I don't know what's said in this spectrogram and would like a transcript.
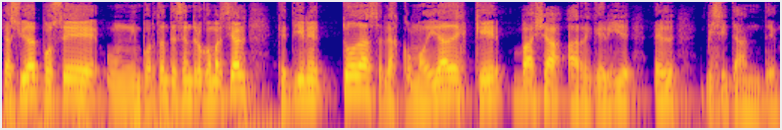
La ciudad posee un importante centro comercial que tiene todas las comodidades que vaya a requerir el visitante.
